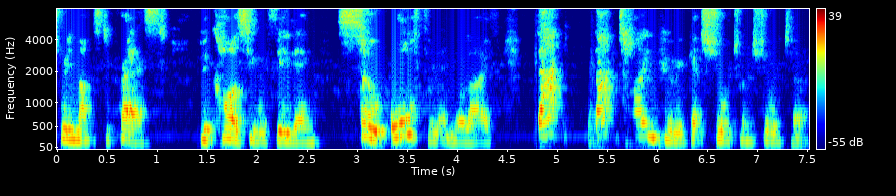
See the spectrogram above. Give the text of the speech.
three months depressed because you were feeling so awful in your life that that time period gets shorter and shorter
